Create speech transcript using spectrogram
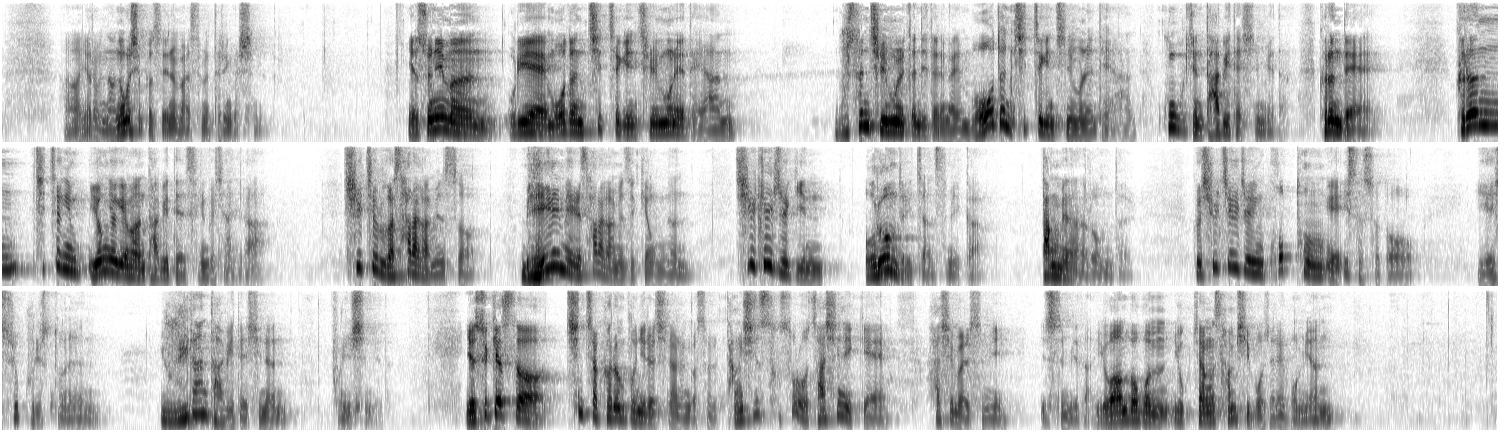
어, 여러분 나누고 싶어서 이런 말씀을 드린 것입니다. 예수님은 우리의 모든 지적인 질문에 대한 무슨 질문을 간에 모든 지적인 질문에 대한 궁극적인 답이 되십니다. 그런데 그런 지적인 영역에만 답이 되시는 것이 아니라 실제로 우리가 살아가면서 매일매일 살아가면서 겪는 실질적인 어려움들 있지 않습니까? 당면한 어려움들. 그 실질적인 고통에 있어서도 예수 그리스도는 유일한 답이 되시는 분이십니다. 예수께서 진짜 그런 분이라시라는 것을 당신 스스로 자신있게 하신 말씀이 있습니다. 요한복음 6장 35절에 보면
